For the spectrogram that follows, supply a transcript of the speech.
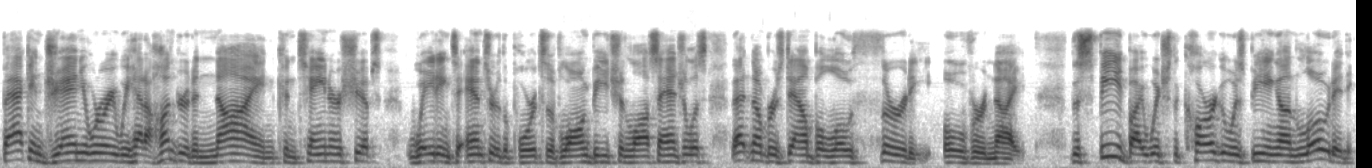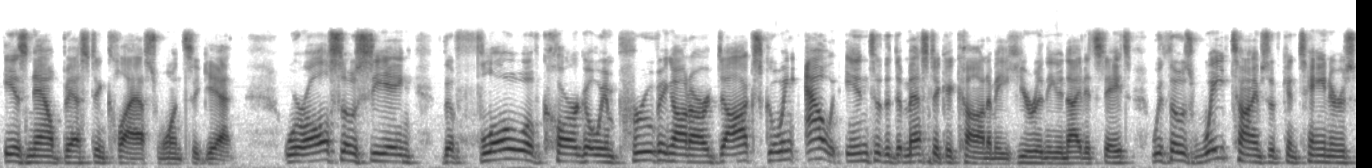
Back in January, we had 109 container ships waiting to enter the ports of Long Beach and Los Angeles. That number is down below 30 overnight. The speed by which the cargo is being unloaded is now best in class once again. We're also seeing the flow of cargo improving on our docks, going out into the domestic economy here in the United States, with those wait times of containers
